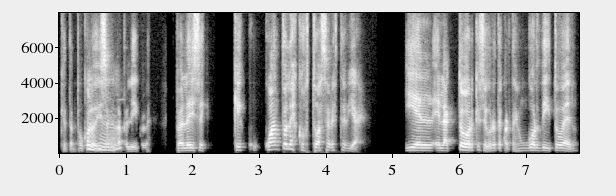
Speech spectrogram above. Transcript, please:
que tampoco lo dicen en la película, pero le dice, ¿qué, ¿cuánto les costó hacer este viaje? Y el, el actor, que seguro te acuerdas, es un gordito él.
